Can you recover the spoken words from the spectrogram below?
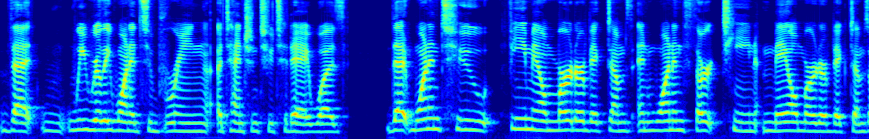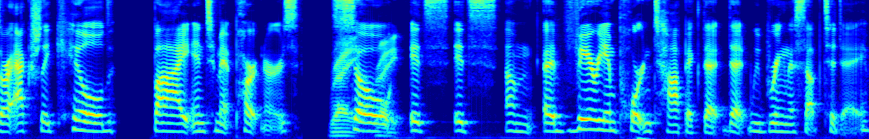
that we really wanted to bring attention to today was that one in two female murder victims and one in 13 male murder victims are actually killed by intimate partners. Right, so right. it's it's um, a very important topic that that we bring this up today.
